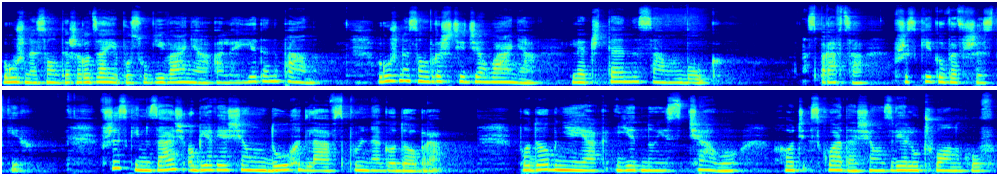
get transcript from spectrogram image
Różne są też rodzaje posługiwania, ale jeden Pan. Różne są wreszcie działania, lecz ten sam Bóg. Sprawca wszystkiego we wszystkich. Wszystkim zaś objawia się duch dla wspólnego dobra. Podobnie jak jedno jest ciało, choć składa się z wielu członków,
